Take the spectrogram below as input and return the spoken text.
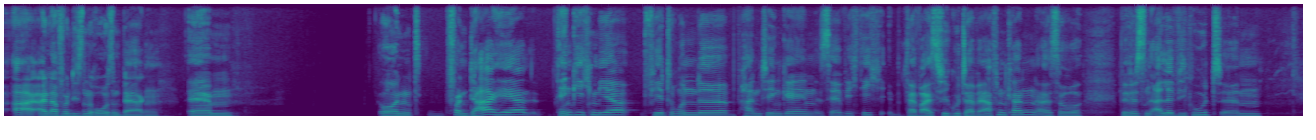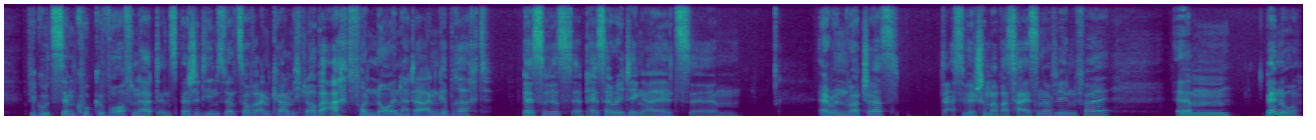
einer von diesen Rosenbergen. Ähm, und von daher denke ich mir, vierte Runde, Punting Game ist sehr wichtig. Wer weiß, wie gut er werfen kann. Also, wir wissen alle, wie gut, ähm, wie gut Sam Cook geworfen hat in Special Teams, wenn es darauf ankam. Ich glaube, acht von neun hat er angebracht. Besseres äh, Passer-Rating als ähm, Aaron Rodgers. Das will schon mal was heißen, auf jeden Fall. Ähm, Benno,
